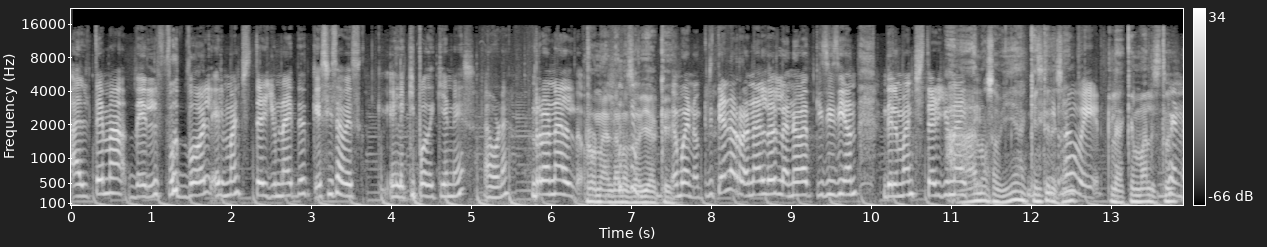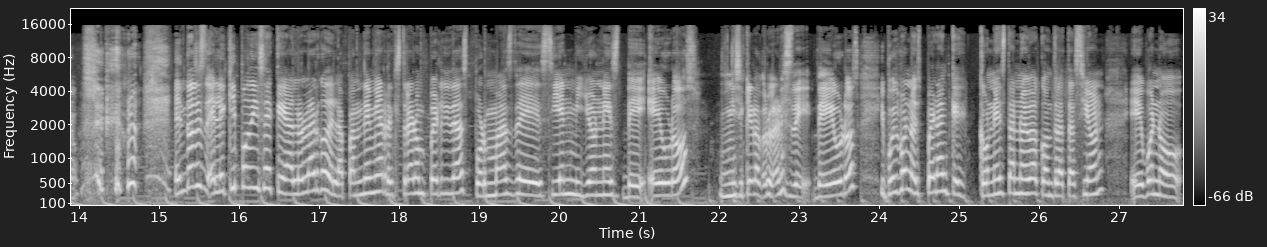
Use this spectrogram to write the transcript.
al tema del fútbol, el Manchester United, que sí sabes el equipo de quién es ahora. Ronaldo. Ronaldo, no sabía que. bueno, Cristiano Ronaldo es la nueva adquisición del Manchester United. Ah, no sabía, qué interesante. Claro, qué mal estoy. Bueno, entonces el equipo dice que a lo largo de la pandemia registraron pérdidas por más de 100 millones de euros ni siquiera dólares de, euros. Y pues bueno, esperan que con esta nueva contratación, eh, bueno,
